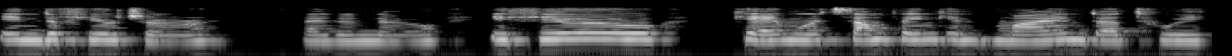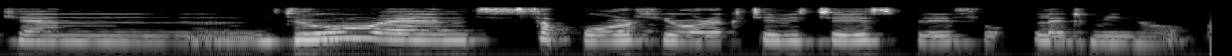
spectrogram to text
in the future. I don't know. If you came with something in mind that we can do and support your activities, please let me know.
